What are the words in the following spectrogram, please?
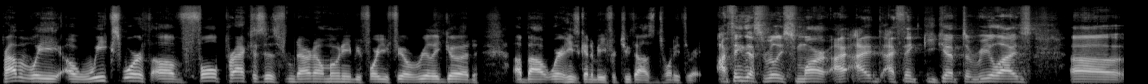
probably a week's worth of full practices from Darnell Mooney before you feel really good about where he's going to be for 2023. I think that's really smart. I I, I think you have to realize uh,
